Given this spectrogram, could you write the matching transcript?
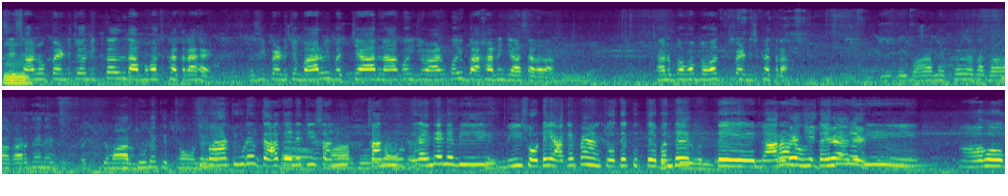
ਤੇ ਸਾਨੂੰ ਪਿੰਡ ਚੋਂ ਨਿਕਲਣ ਦਾ ਬਹੁਤ ਖਤਰਾ ਹੈ। ਅਸੀਂ ਪਿੰਡ ਚੋਂ ਬਾਹਰ ਵੀ ਬੱਚਾ ਨਾ ਕੋਈ ਜਵਾਨ ਕੋਈ ਬਾਹਰ ਨਹੀਂ ਜਾ ਸਕਦਾ। ਸਾਨੂੰ ਬਹੁਤ ਬਹੁਤ ਪਿੰਡ 'ਚ ਖਤਰਾ। ਕੋਈ ਬਾਹਰ ਨਿਕਲਦਾ ਤਾਂ ਗਾਲਾਂ ਕੱਢਦੇ ਨੇ। ਜਮਾਰ ਚੂੜੇ ਕਿੱਥੋਂ ਆਉਂਦੇ ਬਾਹਰ ਟੂੜੇ ਦੱਸਦੇ ਨੇ ਜੀ ਸਾਨੂੰ ਸਾਨੂੰ ਕਹਿੰਦੇ ਨੇ ਵੀ ਵੀ ਛੋਟੇ ਆ ਕੇ ਭੈਣ ਚੋਦੇ ਕੁੱਤੇ ਬੰਦੇ ਤੇ ਨਾਰਾ ਕਹਿੰਦੇ ਨੇ ਵੀ ਉਹ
